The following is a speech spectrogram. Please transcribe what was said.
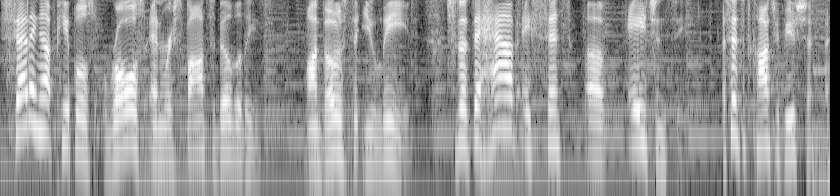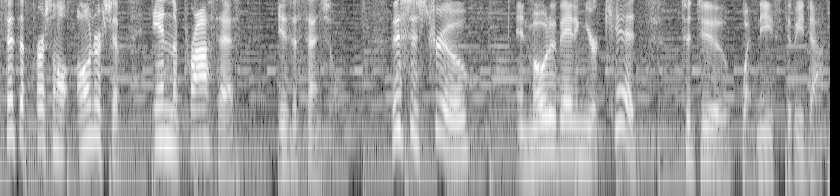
Setting up people's roles and responsibilities on those that you lead so that they have a sense of agency a sense of contribution, a sense of personal ownership in the process is essential. This is true in motivating your kids to do what needs to be done,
